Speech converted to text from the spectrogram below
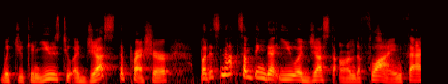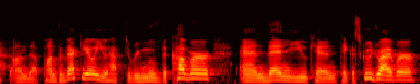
which you can use to adjust the pressure, but it's not something that you adjust on the fly. In fact, on the Ponte Vecchio, you have to remove the cover and then you can take a screwdriver,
